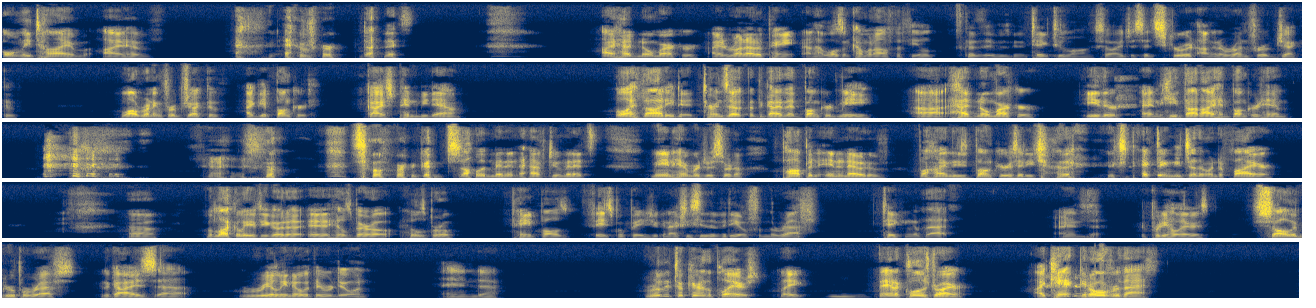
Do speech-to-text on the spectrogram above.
only time I have ever done this I had no marker. I had run out of paint, and I wasn't coming off the field because it was going to take too long. So I just said, "Screw it! I'm going to run for objective." While running for objective, I get bunkered. Guys pinned me down. Well, I thought he did. Turns out that the guy that bunkered me uh, had no marker either, and he thought I had bunkered him. so for a good solid minute and a half, two minutes, me and him were just sort of popping in and out of behind these bunkers at each other, expecting each other when to fire. Uh, but luckily, if you go to uh, Hillsborough Hillsborough Paintball's Facebook page, you can actually see the video from the ref taking of that, and uh, pretty hilarious. Solid group of refs. The guys uh, really know what they were doing, and uh, really took care of the players. Like they had a clothes dryer. I can't get over that.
